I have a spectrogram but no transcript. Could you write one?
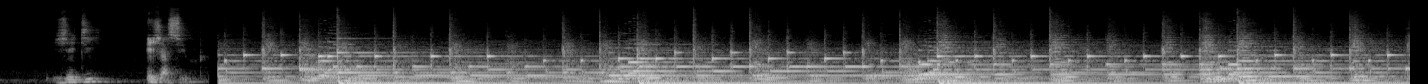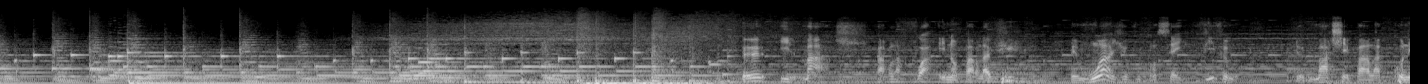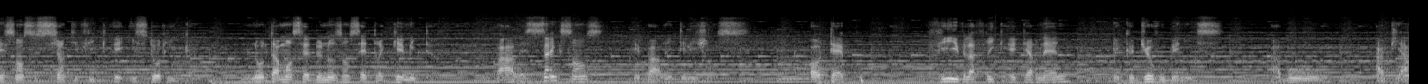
J'ai dit et j'assume. Eux, ils marchent par la foi et non par la vue. Mais moi, je vous conseille vivement de marcher par la connaissance scientifique et historique, notamment celle de nos ancêtres kémites, par les cinq sens et par l'intelligence. Otep, vive l'Afrique éternelle et que Dieu vous bénisse. Abou Apia.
